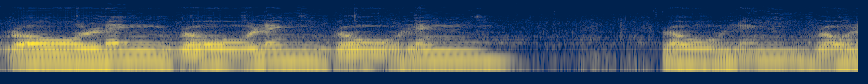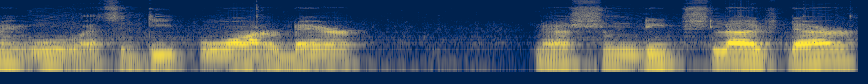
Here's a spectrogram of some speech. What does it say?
Rolling, rolling, rolling. Rolling, rolling. Ooh, that's a deep water there. There's some deep sludge there.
